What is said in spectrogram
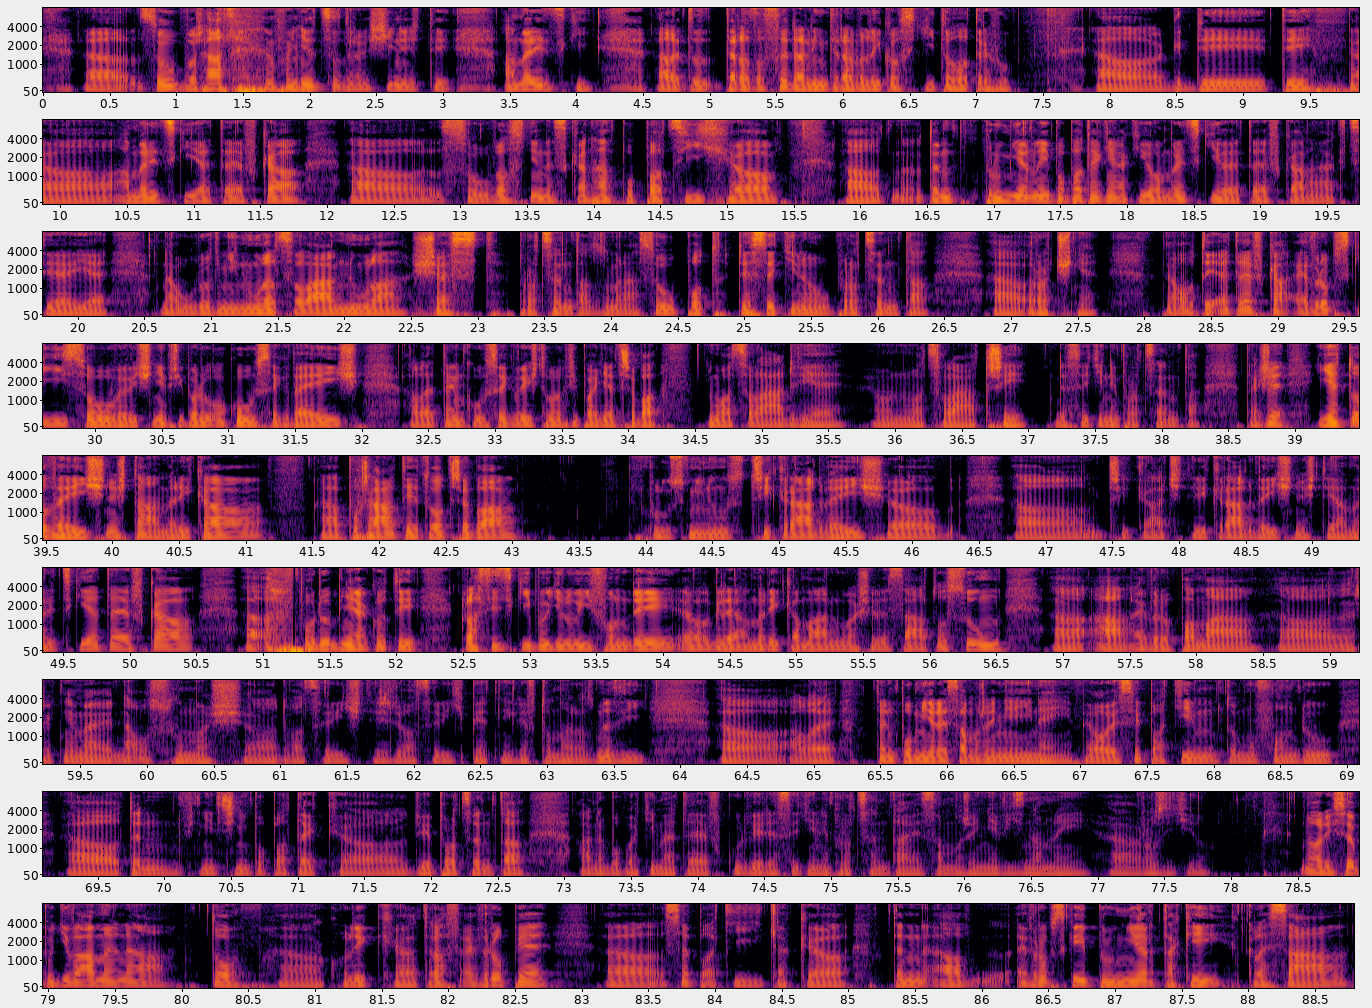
jsou pořád o něco dražší než ty americký, ale to teda zase daný teda velikostí toho trhu, kdy ty americký ETF jsou vlastně dneska na poplacích ten průměrný poplatek nějakého amerického ETF na akcie je na úrovni 0,06%, to znamená jsou pod desetinou procenta ročně. No, ty ETF evropský jsou ve většině případů o kousek vejš, ale ten kousek vejš v tomhle případě je třeba 0,2, 0,3 desetiny procenta. Takže je to vejš než ta Amerika, a pořád je to třeba plus minus třikrát vejš, třikrát, čtyřikrát vejš než ty americké ETF, podobně jako ty klasické podílové fondy, kde Amerika má 0,68 a Evropa má řekněme 1,8 až 2,4, 2,5 někde v tomhle rozmezí, ale ten poměr je samozřejmě jiný. Jo, jestli platím tomu fondu ten vnitřní poplatek 2%, anebo platím ETF 2 desetiny procenta je samozřejmě významný rozdíl. No a když se podíváme na to, kolik teda v Evropě se platí, tak ten evropský průměr taky klesá.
